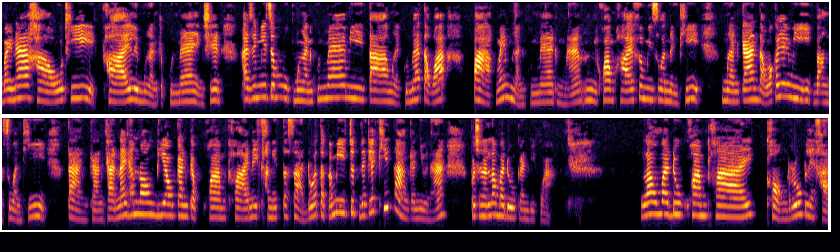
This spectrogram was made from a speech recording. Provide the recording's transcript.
ใบหน้าเขาที่คล้ายหรือเหมือนกับคุณแม่ อย่างเช่น อาจจะมีจมูกเหมือนคุณแม่มีตาเหมือนคุณแม่แต่ว่า ปากไม่เหมือนคุณแม่ถูกไหมความคล้ายคือมีส่วนหนึ่งที่เหมือนกัน แต่ว่าก็ยังมีอีกบางส่วนที่ต่างกันค่ะในทำนองเดียวกันกับความคล้ายในคณิตศาสตร์ด้วย แต่ก็มีจุดเล็ก ๆ ที่ต่างกันอยู่นะ เพราะฉะนั้นเรามาดูกันดีกว่า เรามาดูความคล้ายของรูปเลขา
